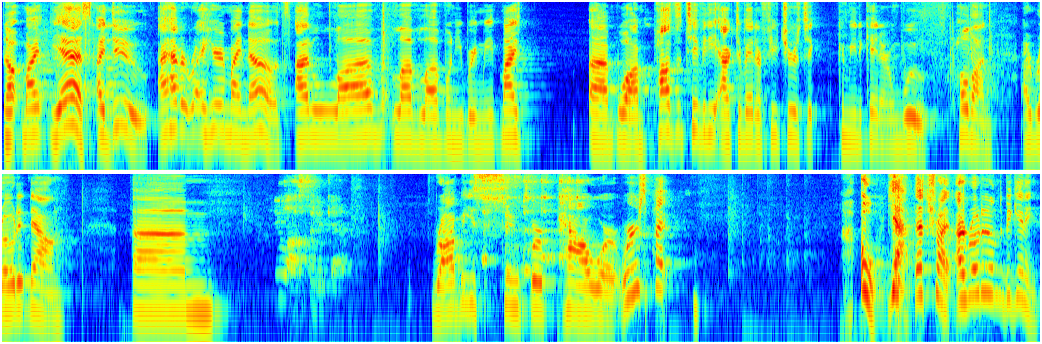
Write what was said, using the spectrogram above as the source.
No, my yes, I do. I have it right here in my notes. I love, love, love when you bring me my. Uh, well, I'm positivity activator, futuristic communicator, and woo. Hold on, I wrote it down. Um, you lost it again. Robbie's superpower. Where's my Oh, yeah, that's right. I wrote it on the beginning.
